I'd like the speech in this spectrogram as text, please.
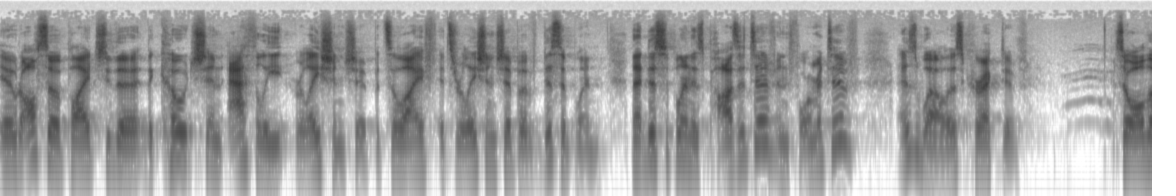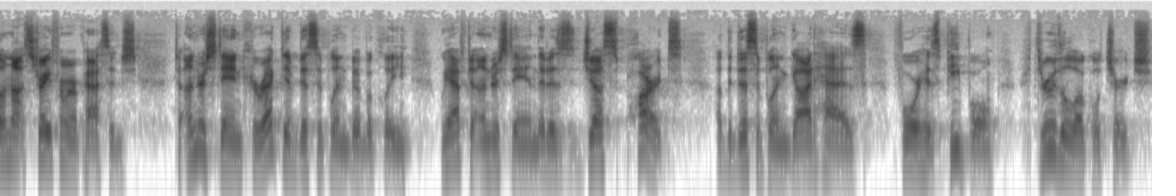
it would also apply to the, the coach and athlete relationship. It's a life, it's a relationship of discipline. That discipline is positive and formative as well as corrective. So, although not straight from our passage, to understand corrective discipline biblically, we have to understand that is just part of the discipline God has for his people through the local church,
